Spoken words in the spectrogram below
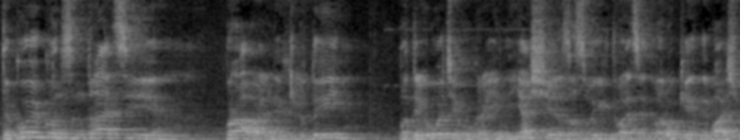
Такої концентрації правильних людей, патріотів України, я ще за своїх 22 роки не бачив.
